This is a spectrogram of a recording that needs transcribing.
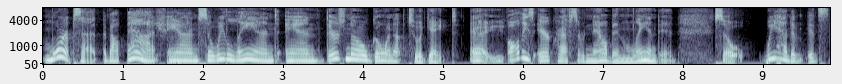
more upset about that. And so we land, and there's no going up to a gate. Uh, all these aircrafts have now been landed. So we had to, it's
